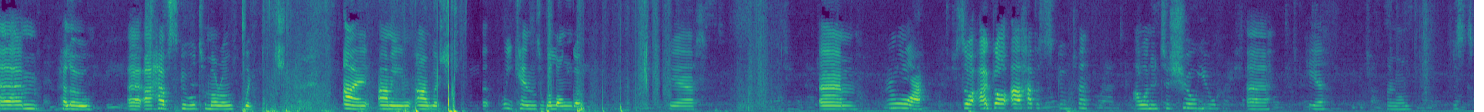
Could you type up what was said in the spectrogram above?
Um, hello. Uh, I have school tomorrow, which I, I mean, I wish that weekends were longer. Yes. Um, yeah. So I got, I have a scooter. I wanted to show you, uh, here. Hang on. Just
